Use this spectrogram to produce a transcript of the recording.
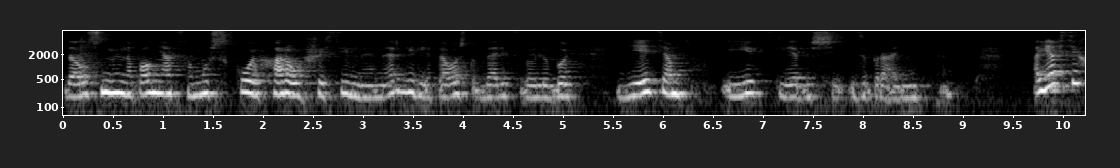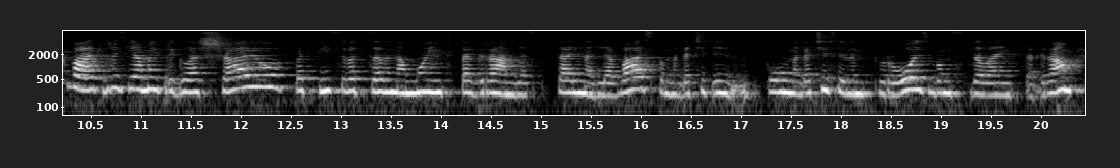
должны наполняться мужской, хорошей, сильной энергией для того, чтобы дарить свою любовь детям и следующей избраннице. А я всех вас, друзья мои, приглашаю подписываться на мой инстаграм. Я специально для вас по многочисленным, по многочисленным просьбам создала инстаграм,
